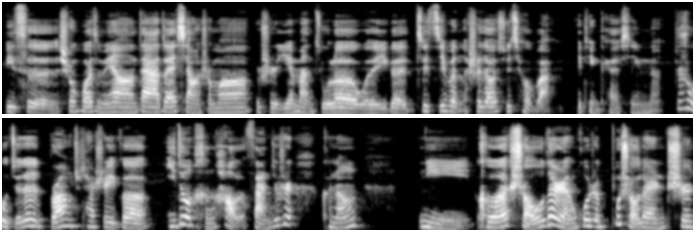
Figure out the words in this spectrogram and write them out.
彼此生活怎么样，大家都在想什么，就是也满足了我的一个最基本的社交需求吧，也挺开心的。就是我觉得 brunch 它是一个一顿很好的饭，就是可能。你和熟的人或者不熟的人吃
